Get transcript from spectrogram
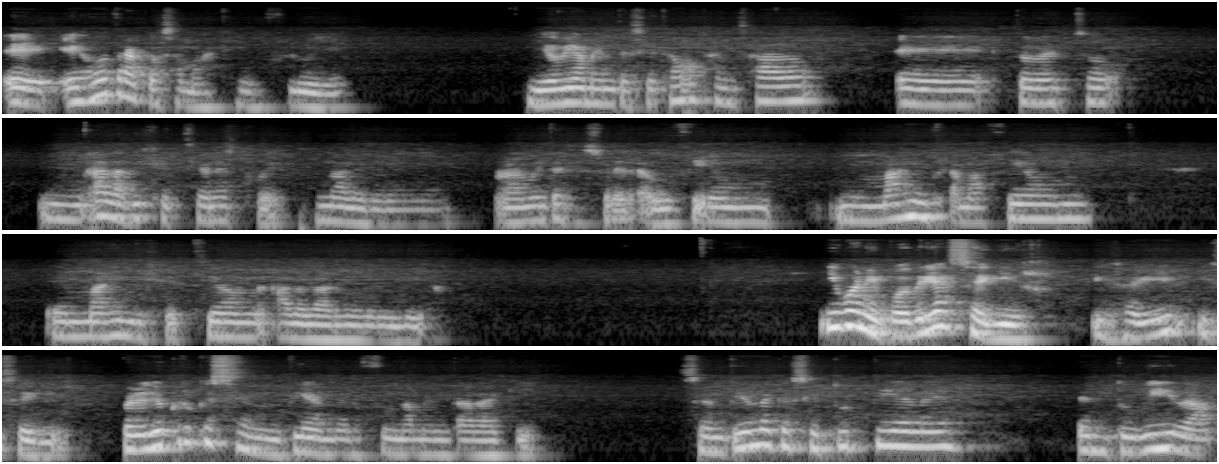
eh, es otra cosa más que influye. Y obviamente si estamos cansados, eh, todo esto mm, a las digestiones pues no le viene bien. Normalmente se suele traducir en más inflamación, en más indigestión a lo largo del día. Y bueno, y podría seguir, y seguir, y seguir. Pero yo creo que se entiende lo fundamental aquí. Se entiende que si tú tienes en tu vida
